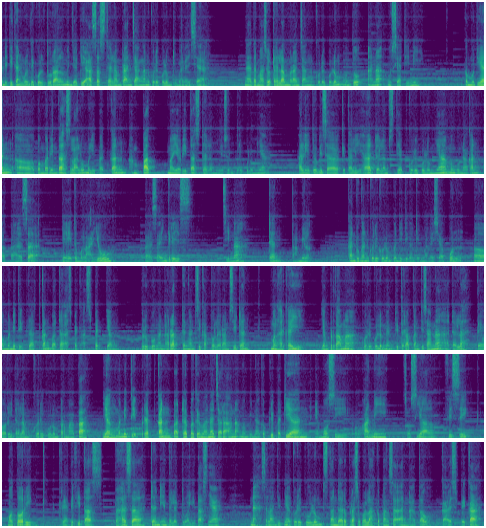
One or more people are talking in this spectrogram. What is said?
Pendidikan multikultural menjadi asas dalam rancangan kurikulum di Malaysia. Nah, termasuk dalam merancang kurikulum untuk anak usia dini. Kemudian eh, pemerintah selalu melibatkan empat mayoritas dalam menyusun kurikulumnya. Hal itu bisa kita lihat dalam setiap kurikulumnya menggunakan empat bahasa, yaitu Melayu, bahasa Inggris, Cina, dan Tamil kandungan kurikulum pendidikan di Malaysia pun e, menitik beratkan pada aspek-aspek yang berhubungan erat dengan sikap toleransi dan menghargai. Yang pertama, kurikulum yang diterapkan di sana adalah teori dalam kurikulum permata yang menitik beratkan pada bagaimana cara anak membina kepribadian, emosi, rohani, sosial, fisik, motorik, kreativitas, bahasa, dan intelektualitasnya. Nah, selanjutnya kurikulum standar prasekolah kebangsaan atau KSPK.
